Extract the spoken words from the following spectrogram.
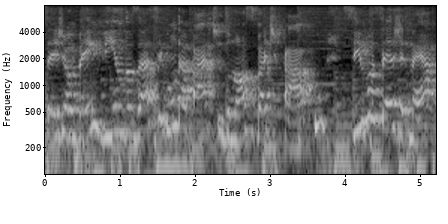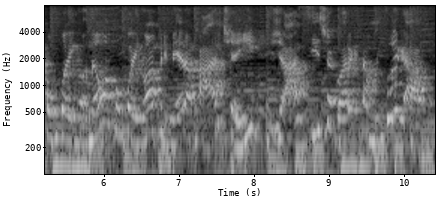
sejam bem-vindos à segunda parte do nosso bate-papo. Se você né, acompanhou, não acompanhou a primeira parte aí, já assiste agora que tá muito legal.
